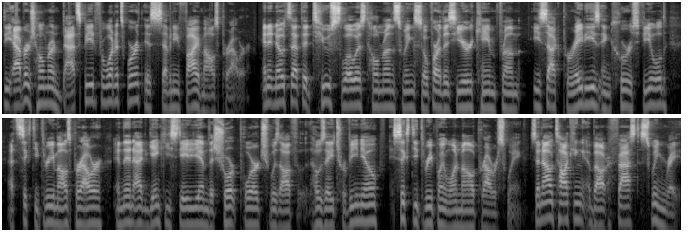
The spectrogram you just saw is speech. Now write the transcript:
The average home run bat speed, for what it's worth, is 75 miles per hour. And it notes that the two slowest home run swings so far this year came from Isaac Paredes in Coors Field at 63 miles per hour. And then at Yankee Stadium, the short porch was off Jose Trevino, 63.1 mile per hour swing. So now talking about fast swing rate.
